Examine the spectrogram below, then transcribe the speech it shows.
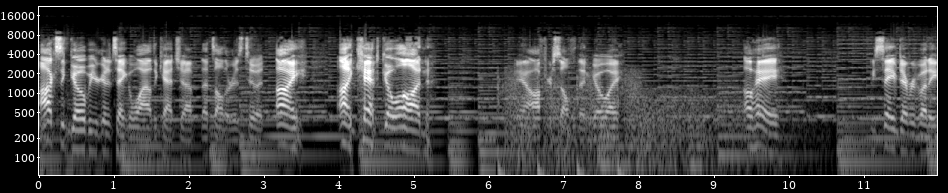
Ox and Gobi are going to take a while to catch up. That's all there is to it. I... I can't go on. Yeah, off yourself then. Go away. Oh, hey. We saved everybody.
